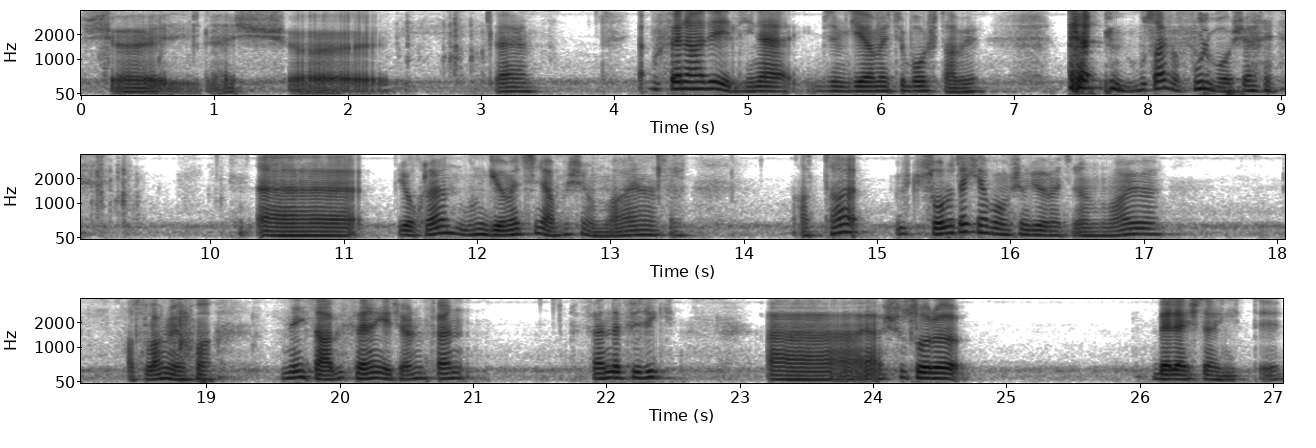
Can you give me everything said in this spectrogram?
Şöyle şöyle. Ya bu fena değil. Yine bizim geometri boş tabi. bu sayfa full boş yani. Ee, yok lan bunun geometrisini yapmışım. Vay anasını. Hatta 3 soru tek yapmamışım geometriden. Vay be. Hatırlamıyorum ama. Neyse abi fene geçelim. Fen fende fizik ee, şu soru beleşten gitti.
